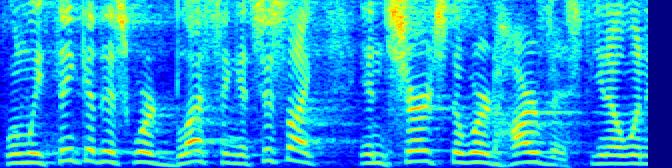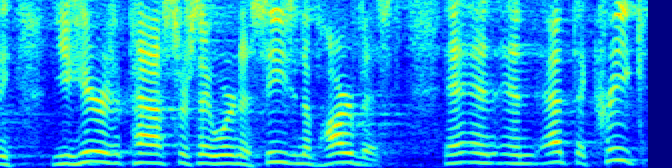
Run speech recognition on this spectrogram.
when we think of this word blessing, it's just like in church, the word harvest. You know, when you hear a pastor say we're in a season of harvest. And, and, and at the creek,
